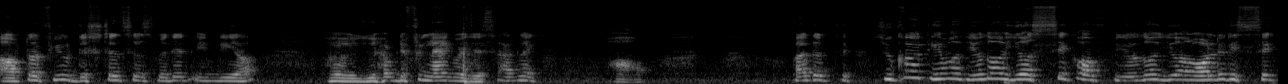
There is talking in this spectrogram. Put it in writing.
after a few distances within India, uh, you have different languages. I'm like, Wow. By the you can't even you know you're sick of you know you are already sick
